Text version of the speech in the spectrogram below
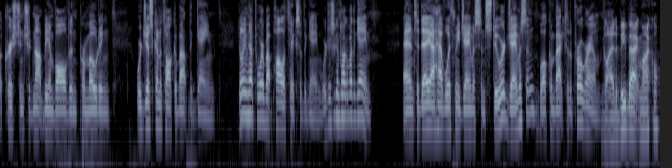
a Christian should not be involved in promoting. We're just going to talk about the game. You don't even have to worry about politics of the game. We're just going to talk about the game. And today I have with me Jameson Steward. Jameson, welcome back to the program. Glad to be back, Michael.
